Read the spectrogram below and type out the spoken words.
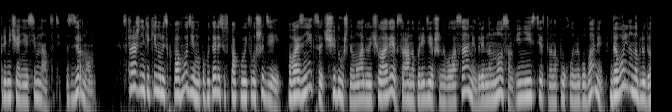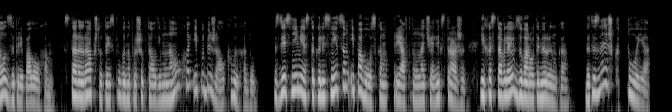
Примечание 17. С зерном. Стражники кинулись к поводьям и попытались успокоить лошадей. Возница, тщедушный молодой человек с рано поредевшими волосами, длинным носом и неестественно пухлыми губами, довольно наблюдал за переполохом. Старый раб что-то испуганно прошептал ему на ухо и побежал к выходу. «Здесь не место колесницам и повозкам», – рявкнул начальник стражи. «Их оставляют за воротами рынка». «Да ты знаешь, кто я?»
